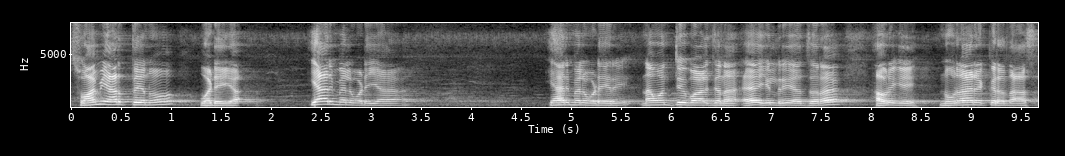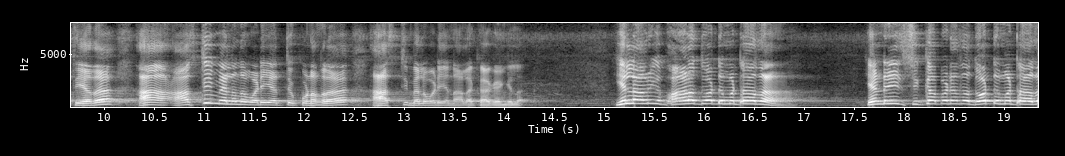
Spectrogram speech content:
ಸ್ವಾಮಿ ಅರ್ಥ ಏನು? ಒಡೆಯ. ಯಾರ ಮೇಲೆ ಒಡೆಯ? ಯಾರ ಮೇಲೆ ಒಡೆಯರಿ ನಾವು ಅಂತೀವಿ ಭಾಳ ಜನ. ಏ, ಇಲ್ರಿ ಸರ ಅವರಿಗೆ ನೂರಾರು ಎಕರೆಂದ ಆಸ್ತಿ ಅದ. ಆ ಆಸ್ತಿ ಮೇಲಂದ ಒಡೆಯ ತಿಳ್ಕೊಂಡಂದ್ರೆ ಆಸ್ತಿ ಮೇಲೆ ಒಡೆಯ ನಾಲ್ಕಾಗಂಗಿಲ್ಲ. ಇಲ್ಲ ಅವರಿಗೆ ಭಾಳ ದೊಡ್ಡ ಮಠ ಅದ. ಏನ್ರಿ? ಸಿಕ್ಕಾಪಟ್ಟೆ ದೊಡ್ಡ ಮಠ ಅದ.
